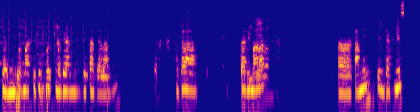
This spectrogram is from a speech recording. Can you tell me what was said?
dan informasi tersebut kemudian kita dalami. Maka tadi malam uh, kami tim teknis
